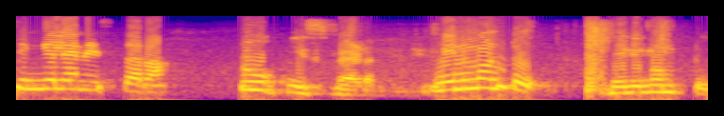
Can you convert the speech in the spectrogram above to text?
సింగిల్ అని ఇస్తారా? Two piece madam minimum two minimum two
